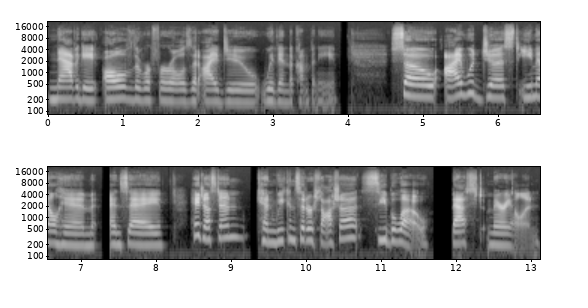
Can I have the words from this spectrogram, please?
navigate all of the referrals that I do within the company. So I would just email him and say, Hey, Justin, can we consider Sasha? See below. Best Mary Ellen.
